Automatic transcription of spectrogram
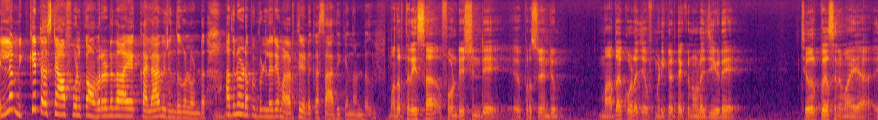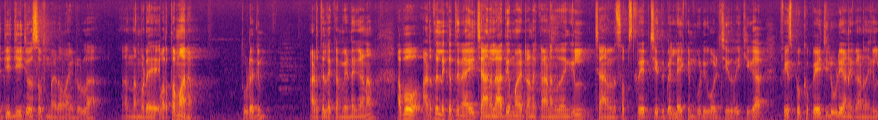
എല്ലാ മിക്ക സ്റ്റാഫുകൾക്കും അവരുടേതായ കലാവിരുന്നുകളുണ്ട്. അതിനോടൊപ്പം പിള്ളേരെ വളർത്തിയെടുക്കാൻ സാധിക്കുന്നുണ്ട്. മദർ തെരേസ ഫൗണ്ടേഷന്റെ പ്രസിഡന്റും മാതാ കോളേജ് ഓഫ് മെഡിക്കൽ ടെക്നോളജിയുടെ ചെയർപേഴ്സണുമായ ജിജി ജോസഫ് മേഡമായിട്ടുള്ള നമ്മുടെ വർത്തമാനം തുടരും. അടുത്ത ലക്കം വീണ്ടും കാണാം. അപ്പോൾ അടുത്ത ലക്കത്തിനായി ചാനൽ ആദ്യമായിട്ടാണ് കാണുന്നതെങ്കിൽ ചാനൽ സബ്സ്ക്രൈബ് ചെയ്ത് ബെല്ലൈക്കൺ കൂടി ഓൾ ചെയ്ത് വയ്ക്കുക. ഫേസ്ബുക്ക് പേജിലൂടെയാണ് കാണുന്നതെങ്കിൽ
